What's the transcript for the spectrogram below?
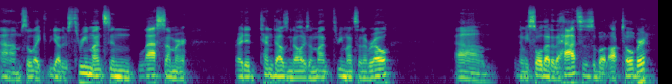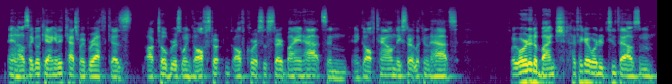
Um, so like yeah, there's three months in last summer where I did ten thousand dollars a month, three months in a row. Um, and then we sold out of the hats. This was about October, and I was like, okay, I'm gonna catch my breath because October is when golf start, golf courses start buying hats, and, and Golf Town they start looking at hats. So I ordered a bunch. I think I ordered two thousand.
